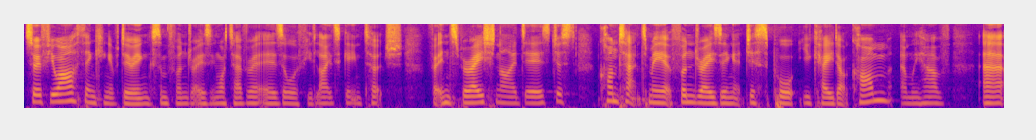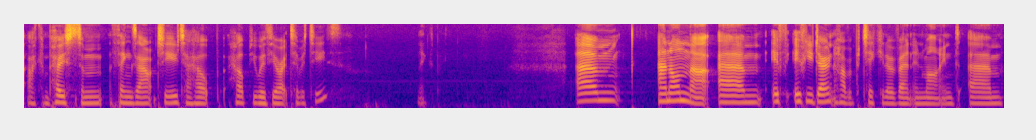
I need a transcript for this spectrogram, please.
So if you are thinking of doing some fundraising, whatever it is, or if you'd like to get in touch for inspiration ideas, just contact me at fundraising at gistsupportuk.com and we have, uh, I can post some things out to you to help, help you with your activities. Next. Um, and on that, um, if, if you don't have a particular event in mind, um,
